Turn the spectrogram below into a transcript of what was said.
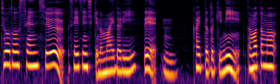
ちょうど先週成人式の前撮りでうん。帰った時にたまたま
